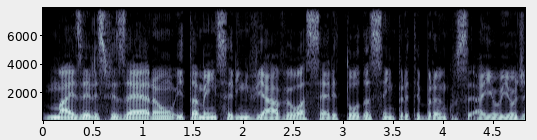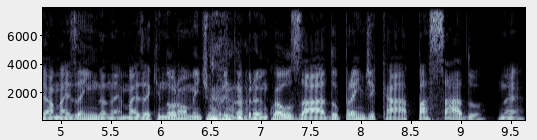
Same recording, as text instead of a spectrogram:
mas eles fizeram, e também seria inviável a série toda sem preto e branco, aí eu ia odiar mais ainda, né? Mas é que normalmente o preto e branco é usado para indicar passado, né?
